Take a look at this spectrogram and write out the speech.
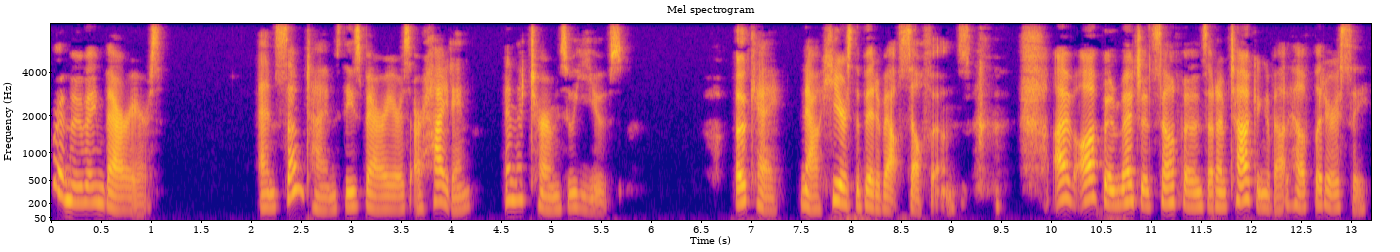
removing barriers. And sometimes these barriers are hiding in the terms we use. Okay, now here's the bit about cell phones. I've often mentioned cell phones when I'm talking about health literacy.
